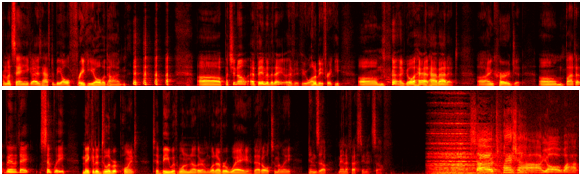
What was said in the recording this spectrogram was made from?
I'm not saying you guys have to be all freaky all the time. uh, but you know, at the end of the day, if, if you want to be freaky, um, go ahead, have at it. Uh, I encourage it. Um, but at the end of the day, simply make it a deliberate point to be with one another in whatever way that ultimately ends up manifesting itself. So treasure your wife.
